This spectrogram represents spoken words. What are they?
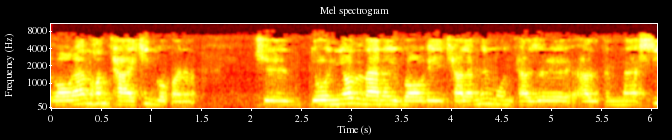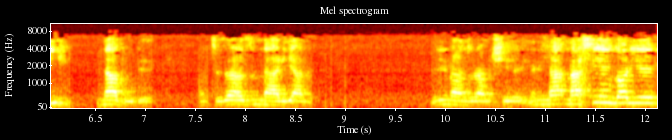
واقعا می‌خوام تاکید بکنم که دنیا به معنای واقعی کلمه منتظر حضرت مسیح نبوده. منتظر از مریم می‌دونی منظورم چیه؟ یعنی مسیح انگار یه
